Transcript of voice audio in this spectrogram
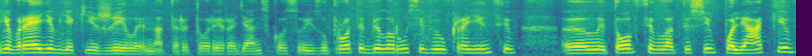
євреїв, які жили на території Радянського Союзу, проти білорусів і українців е, литовців, латишів, поляків,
